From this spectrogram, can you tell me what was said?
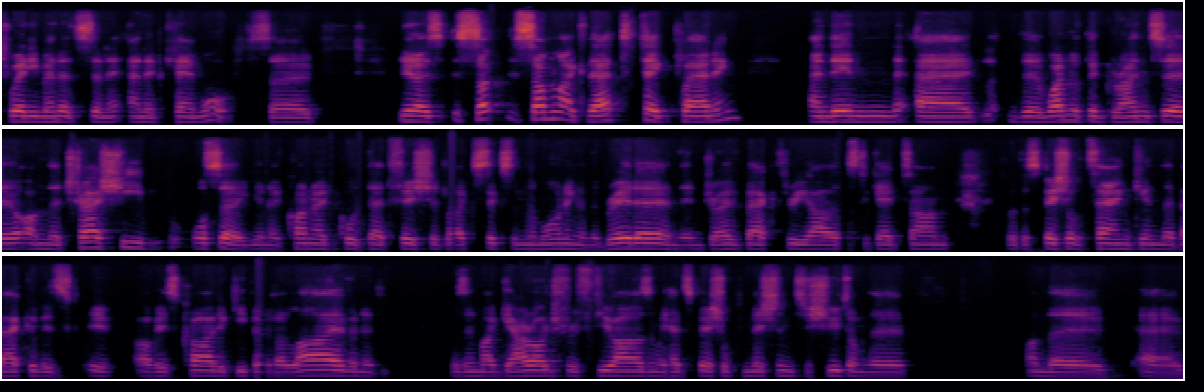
20 minutes and it, and it came off. So, you know, so, some like that take planning. And then uh, the one with the grunter on the trash heap, also, you know, Conrad caught that fish at like six in the morning on the Breede and then drove back three hours to Cape Town with a special tank in the back of his of his car to keep it alive. And it was in my garage for a few hours, and we had special permission to shoot on the on the uh,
